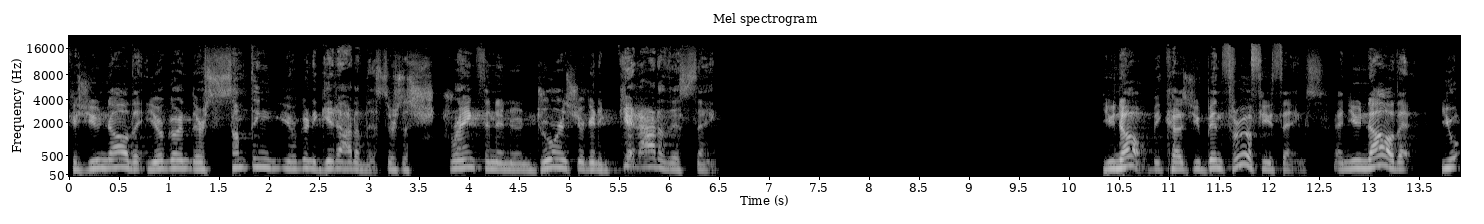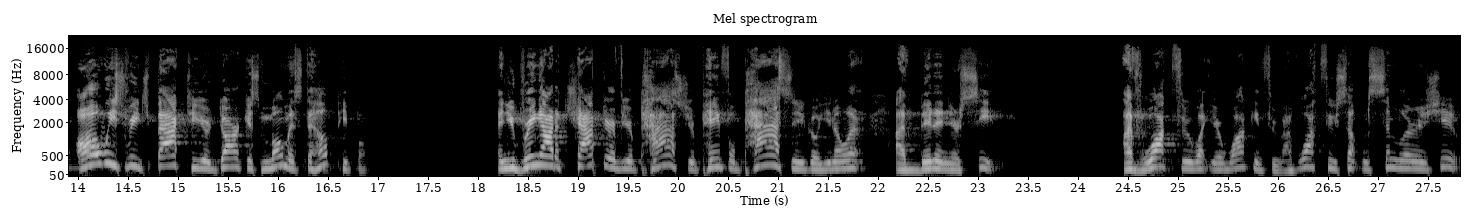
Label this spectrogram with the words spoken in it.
Because you know that you're going, there's something you're going to get out of this. There's a strength and an endurance you're going to get out of this thing. You know because you've been through a few things, and you know that you always reach back to your darkest moments to help people. And you bring out a chapter of your past, your painful past, and you go, you know what? I've been in your seat. I've walked through what you're walking through. I've walked through something similar as you.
